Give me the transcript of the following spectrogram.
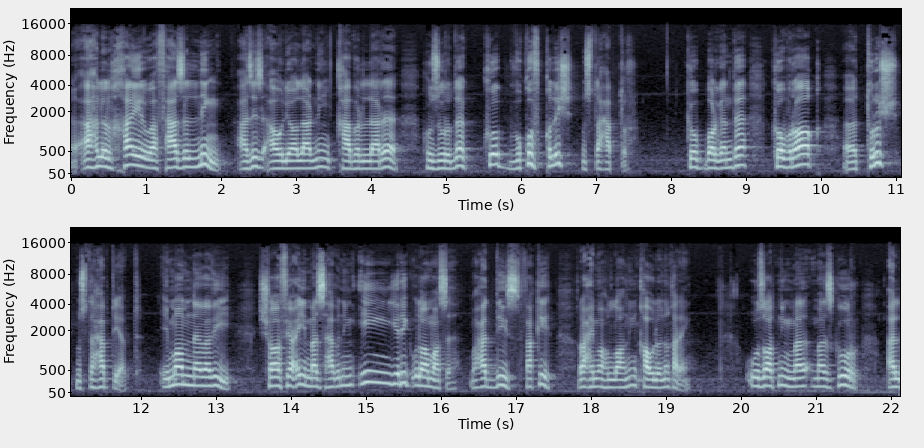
ahlul xayr va fazlning aziz avliyolarning qabrlari huzurida ko'p vuquf qilish mustahabdir ko'p borganda ko'proq e, turish mustahab deyapti. Imom navaviy shofiiy mazhabining eng yirik ulamosi muhaddis faqih rahimaullohning qavlini qarang. U zotning mazkur al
